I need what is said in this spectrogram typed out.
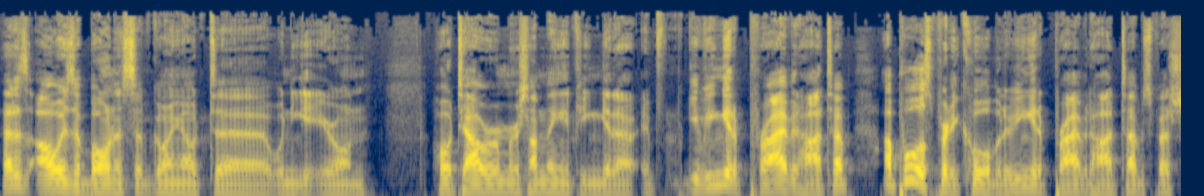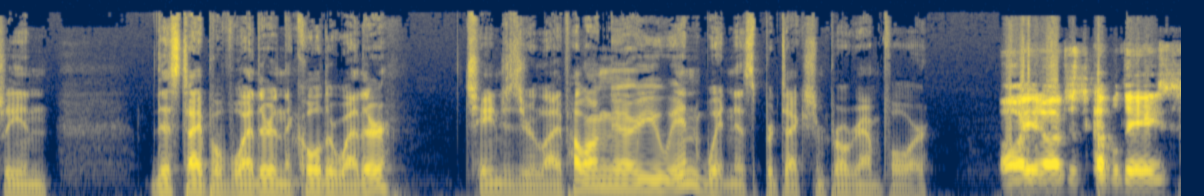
that is always a bonus of going out uh, when you get your own hotel room or something. If you can get a if if you can get a private hot tub, a pool is pretty cool. But if you can get a private hot tub, especially in this type of weather in the colder weather, changes your life. How long are you in witness protection program for? Oh, you know, just a couple days.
